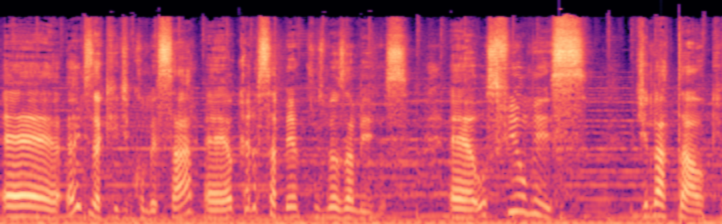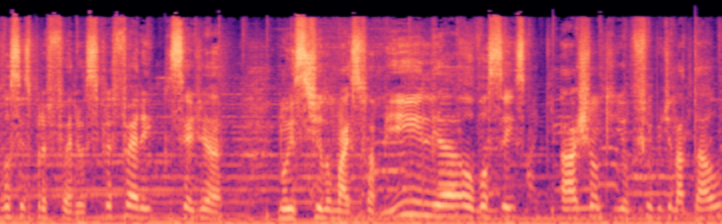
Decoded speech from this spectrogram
É, antes aqui de começar, é, eu quero saber com os meus amigos: é, os filmes de Natal que vocês preferem? Vocês preferem que seja no estilo mais família? Ou vocês acham que o filme de Natal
